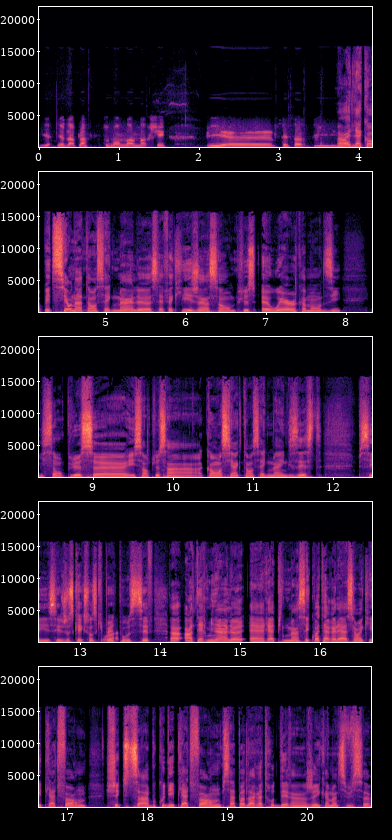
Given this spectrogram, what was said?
Il y, a, de la place pour tout le monde dans le marché. Puis, euh, c'est ça. Puis, Ah ouais, de la compétition dans ton segment, là, ça fait que les gens sont plus aware, comme on dit. Ils sont plus, euh, ils sont plus en, conscients que ton segment existe. Puis c'est, juste quelque chose qui peut être positif. Ah, en terminant là, euh, rapidement, c'est quoi ta relation avec les plateformes? Je sais que tu te sers beaucoup des plateformes, puis ça n'a pas l'air à trop te déranger. Comment tu vis ça?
